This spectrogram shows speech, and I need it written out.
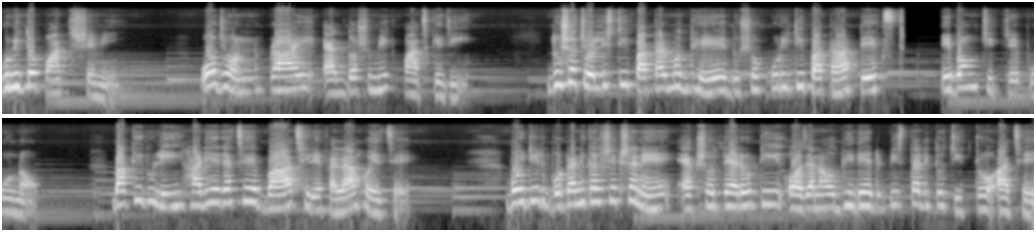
গুণিত পাঁচ সেমি। ওজন প্রায় এক দশমিক পাঁচ কেজি। দুশো চল্লিশটি পাতার মধ্যে দুশো কুড়িটি পাতা টেক্সট এবং চিত্রে পূর্ণ। বাকিগুলি হারিয়ে গেছে বা ছিঁড়ে ফেলা হয়েছে। বইটির বোটানিক্যাল সেকশনে একশো তেরোটি অজানা উদ্ভিদের বিস্তারিত চিত্র আছে,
